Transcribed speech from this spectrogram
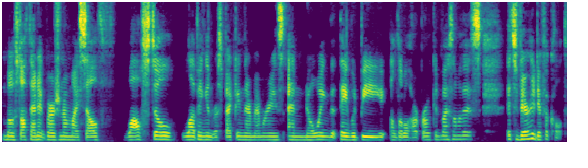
most authentic version of myself while still loving and respecting their memories and knowing that they would be a little heartbroken by some of this? It's very difficult.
